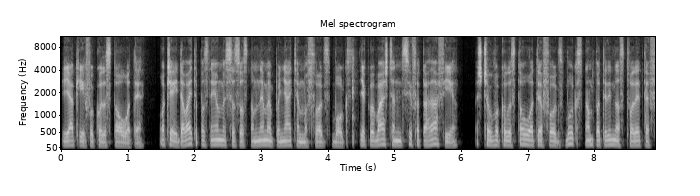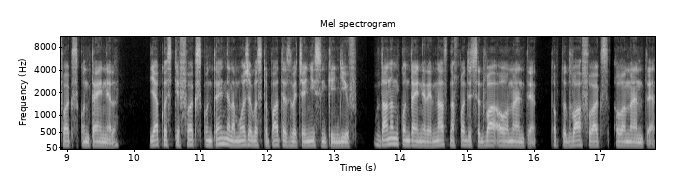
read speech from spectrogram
і як їх використовувати. Окей, давайте познайомимося з основними поняттями Flexbox. Як ви бачите на цій фотографії, щоб використовувати Flexbox, нам потрібно створити Flex-контейнер. В якості Flex-контейнера може виступати звичайнісінький div. В даному контейнері в нас знаходяться два елементи, тобто два Flex-елементи.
